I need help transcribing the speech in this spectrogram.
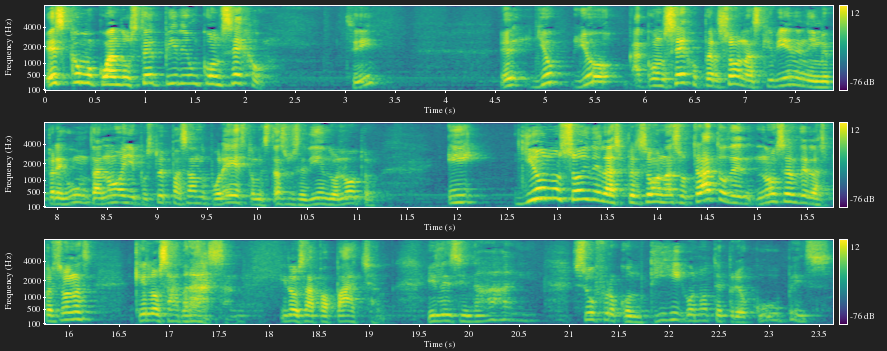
Es como cuando usted pide un consejo, ¿sí? Eh, yo, yo aconsejo personas que vienen y me preguntan, oye, pues estoy pasando por esto, me está sucediendo el otro. Y yo no soy de las personas, o trato de no ser de las personas que los abrazan y los apapachan y les dicen, ay, sufro contigo, no te preocupes.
